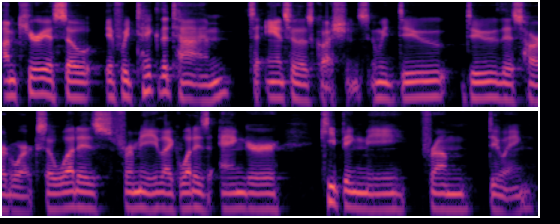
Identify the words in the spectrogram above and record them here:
I'm curious. So if we take the time to answer those questions and we do do this hard work, so what is for me like what is anger keeping me from doing?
